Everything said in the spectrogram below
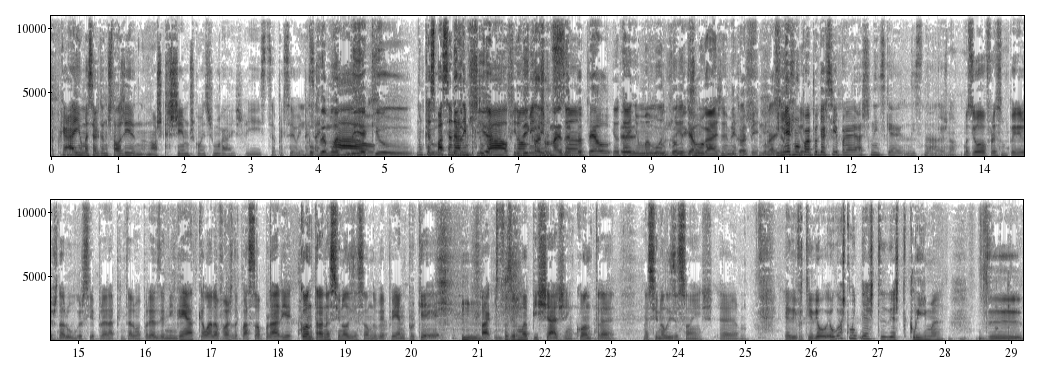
É porque há aí uma certa nostalgia. Nós crescemos com esses morais e isso desapareceu. E Um pensei, pouco da melancolia "Uau, que o. Nunca que se passa nada em Portugal, finalmente aos jornais em papel. Eu tenho eh, uma melancolia Miguel dos morais do MRPP. morais. E mesmo Eu- o próprio Garcia Pereira acho que nem sequer disse nada. Pois não. Mas eu ofereço-me para ir ajudar o Garcia Pereira a pintar uma parede e dizer ninguém há de calar a voz da classe operária contra a nacionalização do BPN. Porque é, de facto, fazer uma pichagem contra nacionalizações hum, é divertido. Eu, eu gosto muito deste, deste clima de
